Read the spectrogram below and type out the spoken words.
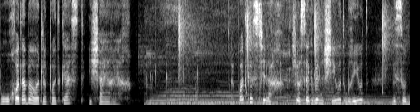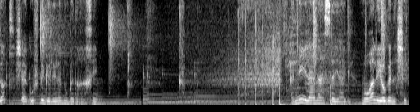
ברוכות הבאות לפודקאסט אישה ירח. הפודקאסט שלך, שעוסק בנשיות, בריאות וסודות שהגוף מגלה לנו בדרכים. אני אילנה אסייג, מורה ליוגה נשית,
